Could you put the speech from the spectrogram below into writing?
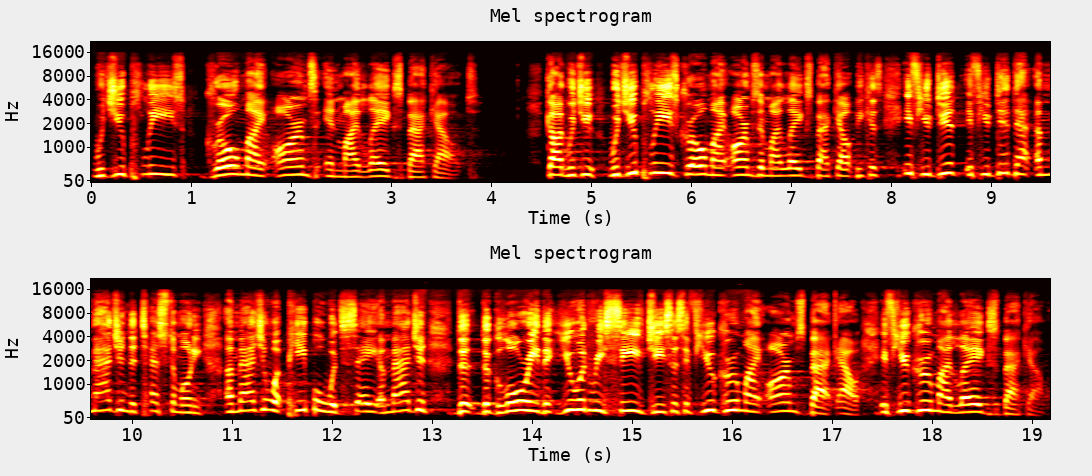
would you please grow my arms and my legs back out? God, would you, would you please grow my arms and my legs back out? Because if you did, if you did that, imagine the testimony. Imagine what people would say. Imagine the, the glory that you would receive, Jesus, if you grew my arms back out, if you grew my legs back out.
